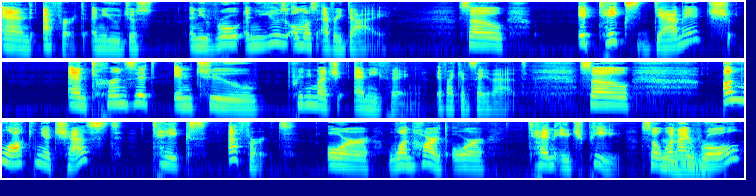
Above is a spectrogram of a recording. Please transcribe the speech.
and effort, and you just and you roll and you use almost every die. So it takes damage and turns it into pretty much anything, if I can say that. So unlocking a chest takes effort or one heart or 10 HP. So when I roll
